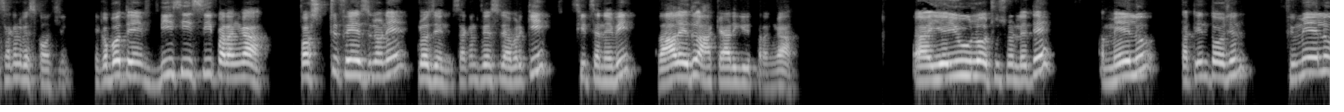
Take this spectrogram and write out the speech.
సెకండ్ ఫేజ్ కౌన్సిలింగ్ ఇకపోతే బీసీసీ పరంగా ఫస్ట్ ఫేజ్లోనే క్లోజ్ అయింది. సెకండ్ ఫేజ్లో ఎవరికి? సీట్స్ అనేవి రాలేదు ఆ కేటగిరీ పరంగా. ఏయులో చూసినట్లయితే male thirteen thousand female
